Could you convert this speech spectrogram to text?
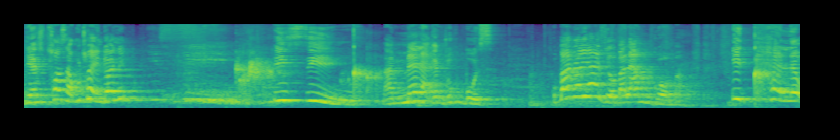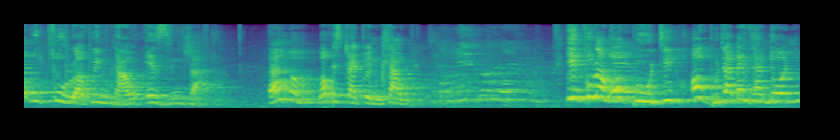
ngesixhosa kuthiwa yintoni isinqa mamela ke ndikubuzi ubani oyaziyo uba laa ngoma iqhele uculwa kwiindawo ezinjani laa ngoma wakwesitratweni mhlawumbi iculwa ngobhuti oobhuti abenza ntoni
